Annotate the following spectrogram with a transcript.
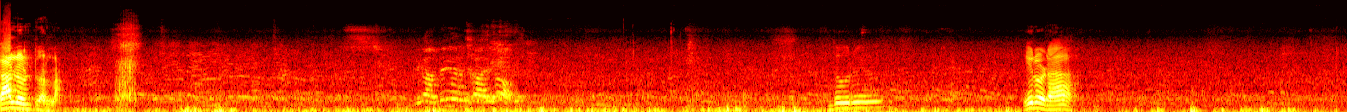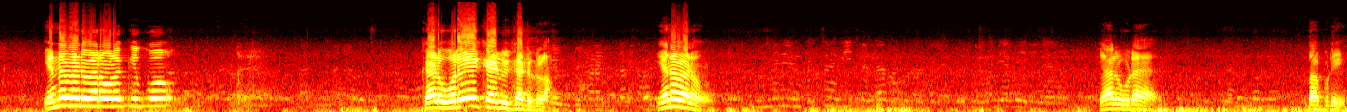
கால் ஒன்று வரலாம் இந்த ஒரு ஈரோடா? என்ன வேணும் வேற உனக்கு இப்போ? கேள் ஒரே கேள்வி கேட்டுக்கலாம். என்ன வேணும்? யார் கூட? அப்படி.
